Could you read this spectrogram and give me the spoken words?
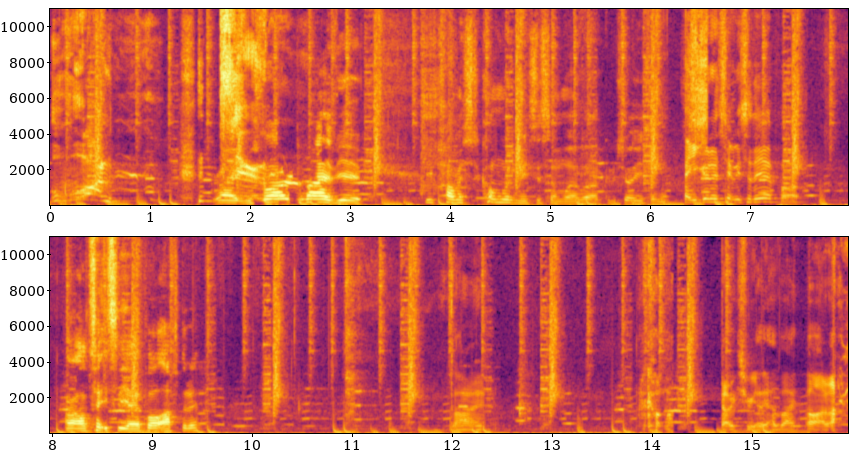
One! Right, before I revive you, you promised to come with me to somewhere where I can show you something. Are you going to take me to the airport? Right, I'll take you to the airport after it. Alright. I got no jokes really, have I? Oh, Alright.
